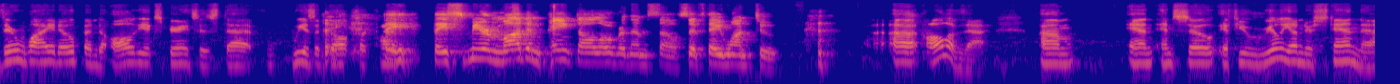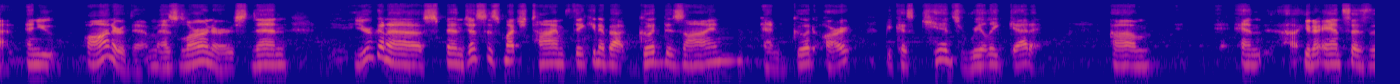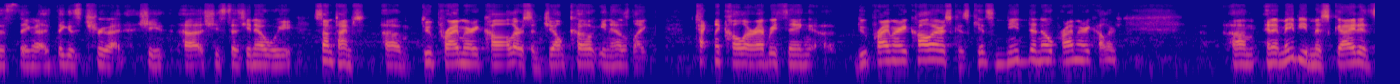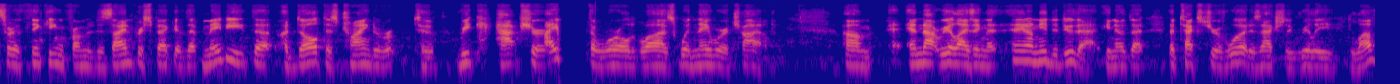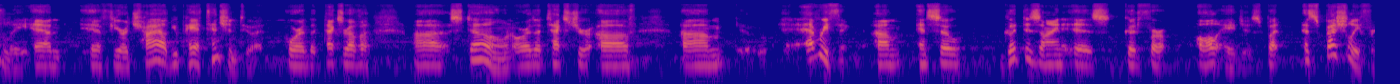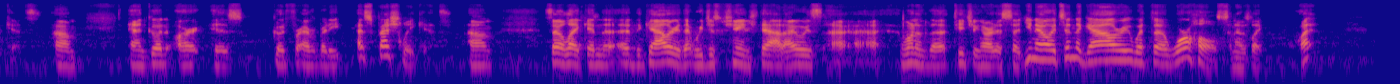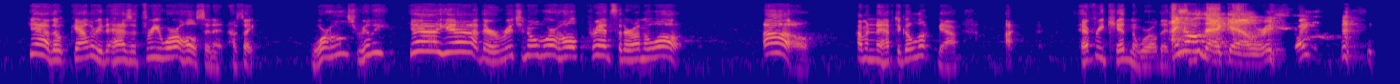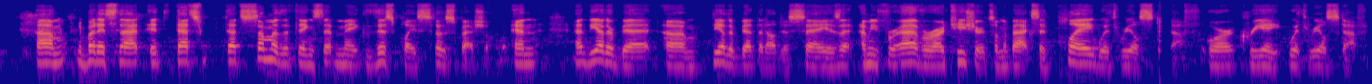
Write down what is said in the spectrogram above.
they're wide open to all the experiences that we as adults they, are they, of, they smear mud and paint all over themselves if they want to. Uh, all of that. Um, and and so if you really understand that and you honor them as learners then you're going to spend just as much time thinking about good design and good art because kids really get it um, and uh, you know, Anne says this thing I think is true. She uh, she says, you know, we sometimes um, do primary colors and gel coat. You know, like Technicolor, everything. Uh, do primary colors because kids need to know primary colors. Um, and it may be misguided sort of thinking from a design perspective that maybe the adult is trying to re- to recapture the world was when they were a child. Um, and not realizing that they don't need to do that. You know that the texture of wood is actually really lovely, and if you're a child, you pay attention to it, or the texture of a uh, stone, or the texture of um, everything. Um, and so, good design is good for all ages, but especially for kids. Um, and good art is good for everybody, especially kids. Um, so, like in the, uh, the gallery that we just changed out, I was uh, uh, one of the teaching artists said, "You know, it's in the gallery with the Warhols," and I was like, "What?" Yeah, the gallery that has the three Warhols in it. I was like, Warhols, really? Yeah, yeah, they're original Warhol prints that are on the wall. Oh, I'm going to have to go look now. I, every kid in the world. I know that gallery. Right. um, but it's that it that's that's some of the things that make this place so special. And and the other bit, um, the other bit that I'll just say is that I mean, forever our T-shirts on the back said "Play with real stuff" or "Create with real stuff."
